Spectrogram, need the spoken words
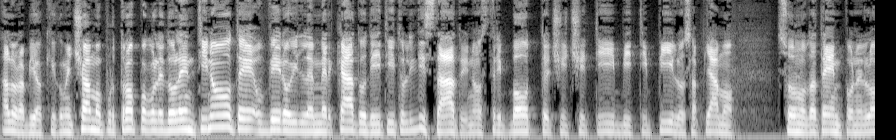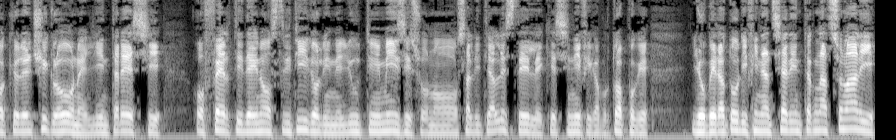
Allora Biocchi, cominciamo purtroppo con le dolenti note, ovvero il mercato dei titoli di Stato, i nostri bot, CCT, BTP, lo sappiamo, sono da tempo nell'occhio del ciclone, gli interessi offerti dai nostri titoli negli ultimi mesi sono saliti alle stelle, che significa purtroppo che gli operatori finanziari internazionali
